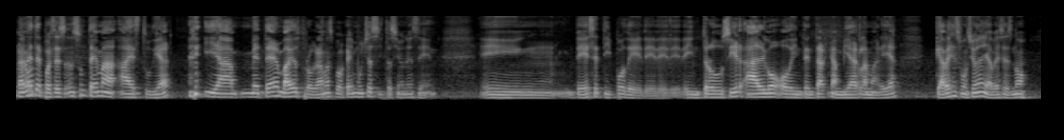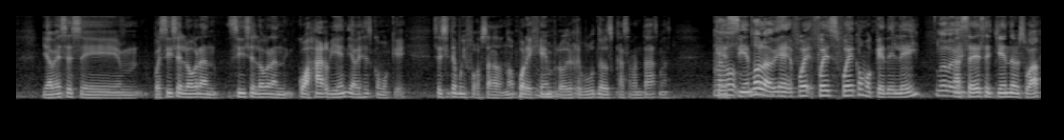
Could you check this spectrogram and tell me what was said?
realmente pues es, es un tema a estudiar y a meter en varios programas porque hay muchas situaciones en, en- de ese tipo de, de- de- de- de introducir algo o de intentar cambiar la marea que a veces funciona y a veces no. Y a veces eh, pues sí se logran, sí se logran cuajar bien y a veces como que se siente muy forzado, ¿no? Por ejemplo, el reboot de los cazafantasmas. Que No, siempre no la vi. eh, fue, fue, fue como que de ley No hacer ese gender swap,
